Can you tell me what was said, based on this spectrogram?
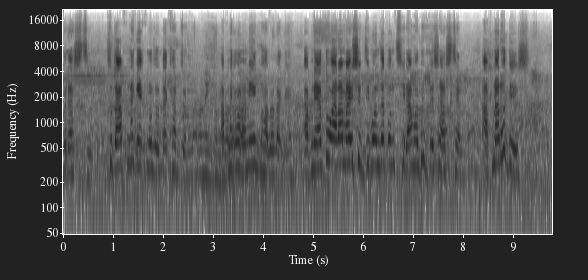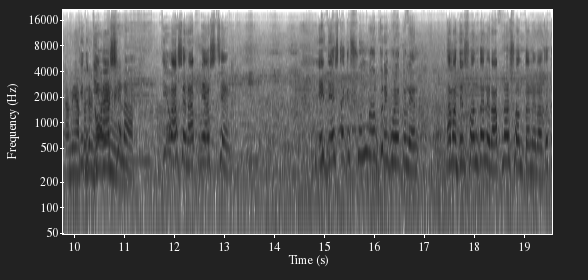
করে আসছি। শুধু আপনাকে এক নজর দেখার জন্য। আপনাকে আমার অনেক ভালো লাগে। আপনি এত আরামায়েশের জীবনযাপন ছেড়ে আমাদের দেশে আসছেন। আপনারও দেশ। আমি আপনাদের ঘরের আসে না। কেউ আসে না আপনি আসছেন। এই দেশটাকে সুন্দর করে গড়ে তোলেন আমাদের সন্তানেরা আপনার সন্তানেরা যাতে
